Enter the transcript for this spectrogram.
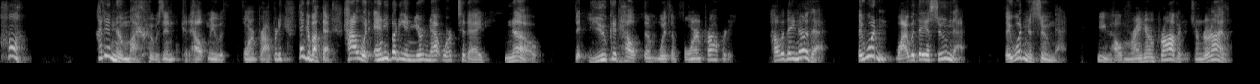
huh, I didn't know Myra was in, could help me with foreign property. Think about that. How would anybody in your network today know that you could help them with a foreign property? How would they know that? They wouldn't. Why would they assume that? They wouldn't assume that. You help them right here in Providence or Rhode Island.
